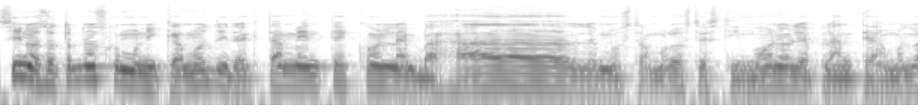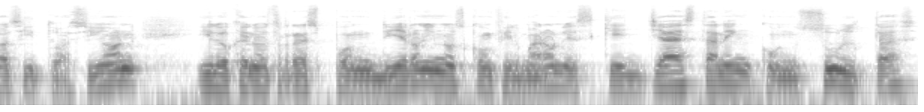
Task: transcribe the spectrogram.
Sí, nosotros nos comunicamos directamente con la embajada, le mostramos los testimonios, le planteamos la situación y lo que nos respondieron y nos confirmaron es que ya están en consultas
